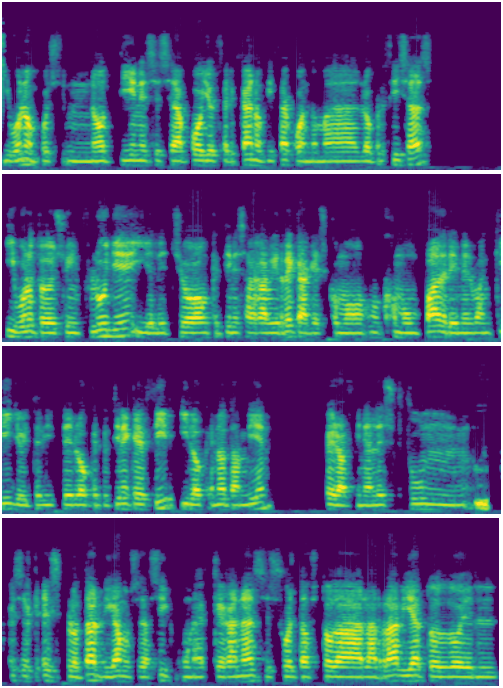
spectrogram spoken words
y bueno, pues no tienes ese apoyo cercano quizá cuando más lo precisas y bueno, todo eso influye y el hecho, aunque tienes a Gaby Reca, que es como, como un padre en el banquillo y te dice lo que te tiene que decir y lo que no también, pero al final es un es explotar, digamos, es así. Una vez que ganas, sueltas toda la rabia, todo el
